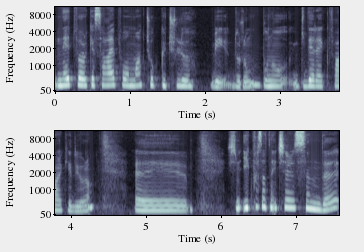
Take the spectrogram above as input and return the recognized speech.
network'e sahip olmak çok güçlü bir durum. Bunu giderek fark ediyorum. Ee, şimdi ilk fırsatın içerisinde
